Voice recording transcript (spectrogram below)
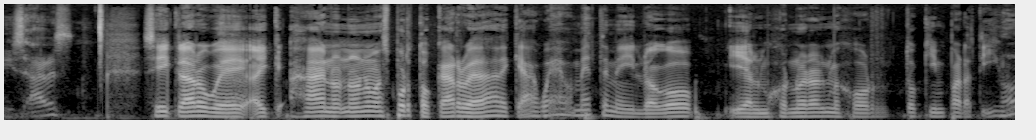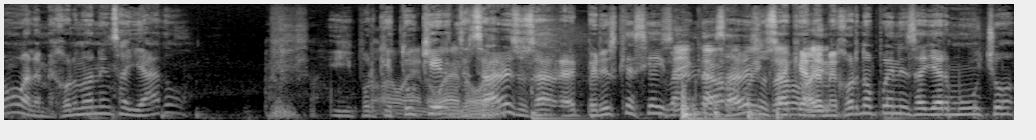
¿y sabes? Sí, claro, güey. Hay que, ajá, no, no nomás por tocar, ¿verdad? De que, ah, güey, méteme. Y luego, y a lo mejor no era el mejor toquín para ti. güey. No, a lo mejor no han ensayado. Y porque Ah, tú bueno, quieres, bueno, ¿sabes? O sea, eh, pero es que así hay Sí, bandas, claro, ¿sabes? güey, o sea, claro, que a lo mejor no pueden ensayar mucho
